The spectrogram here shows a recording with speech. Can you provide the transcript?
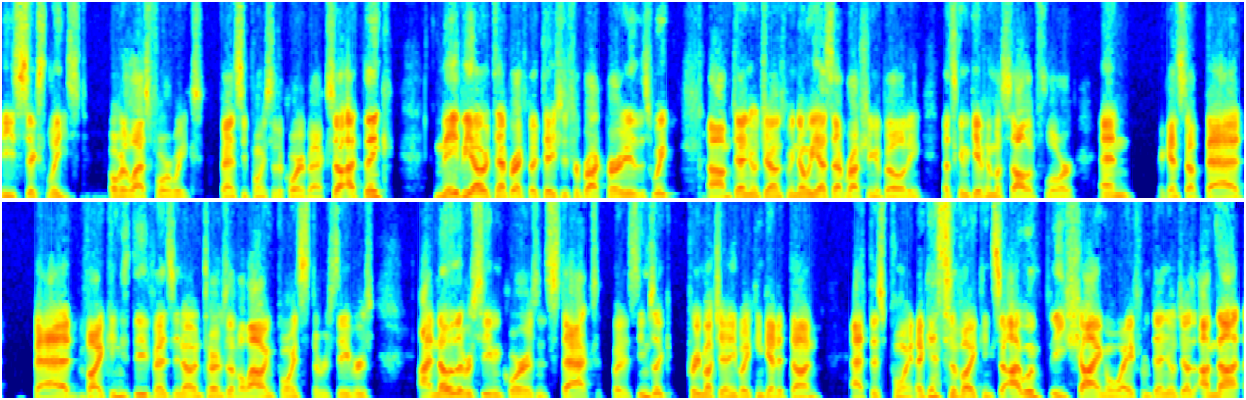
the sixth least over the last four weeks fantasy points to the quarterback. So I think maybe I would temper expectations for Brock Purdy this week. Um, Daniel Jones, we know he has that rushing ability. That's going to give him a solid floor. And against a bad, bad Vikings defense, you know, in terms of allowing points to receivers. I know the receiving corps isn't stacked, but it seems like pretty much anybody can get it done at this point against the Vikings. So I wouldn't be shying away from Daniel Jones. I'm not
